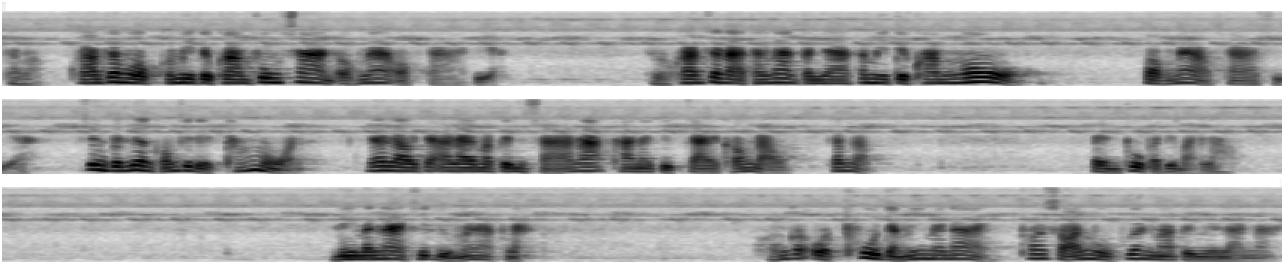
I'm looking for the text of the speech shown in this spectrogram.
แต่ว่าความสงบก็มีแต่ความฟุ้งซ่านออกหน้าออกตาเสียแต่ความฉลาดทางด้านปัญญาก็มีแต่ความโง่ออกหน้าออกตาเสีย ซึ่งเป็นเรื่องของกิเลสทั้งมวล แล้วเราจะอะไรมาเป็นสาระภายในจิตใจของเราสำหรับ เป็นผู้ปฏิบัติเรา นี่มันน่าคิดอยู่มากนะผมก็อดพูดอย่างนี้ไม่ได้เพราะสอนหมู่เพื่อนมาเป็นเวลานาน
